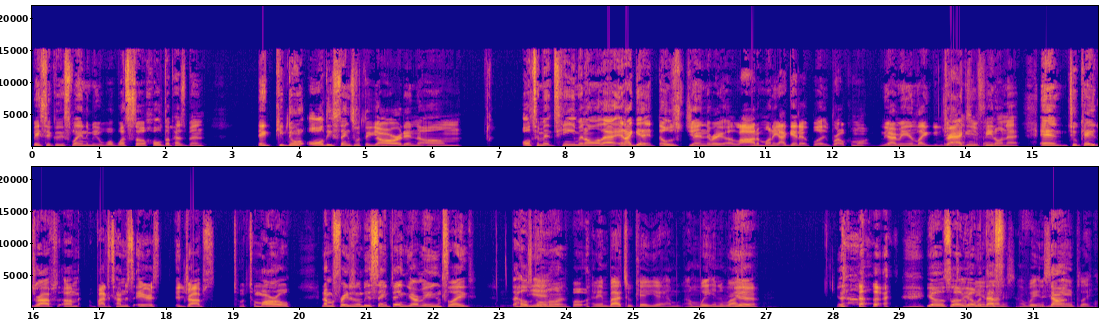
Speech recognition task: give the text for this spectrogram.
basically explain to me what what's the holdup has been. They keep doing all these things with the yard and the um ultimate team and all that. And I get it. Those generate a lot of money. I get it. But bro, come on. You know what I mean? Like you dragging your feet on that. And 2K drops, um, by the time this airs, it drops t- tomorrow. And I'm afraid it's gonna be the same thing. You know what I mean? It's like the hell's Yeah. going on? But I didn't buy 2K yet. I'm I'm waiting to watch. yeah. yo, so I'm yo, but that's honest. I'm waiting to see No. gameplay.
